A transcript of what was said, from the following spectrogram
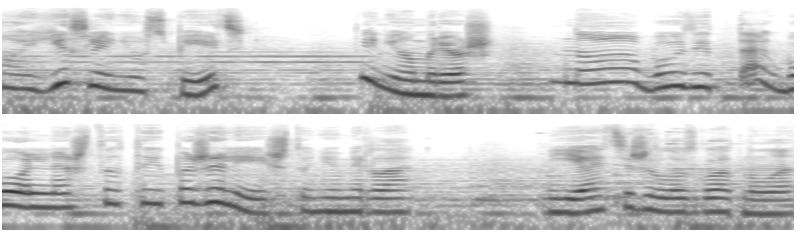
А если не успеть, ты не умрешь, но будет так больно, что ты пожалеешь, что не умерла. Я тяжело сглотнула.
